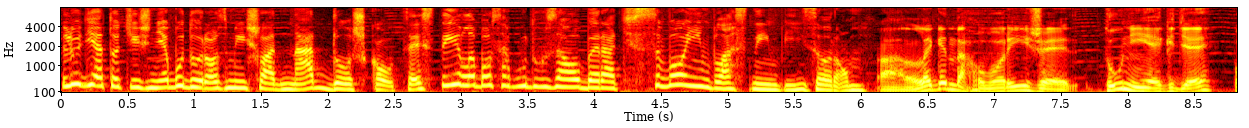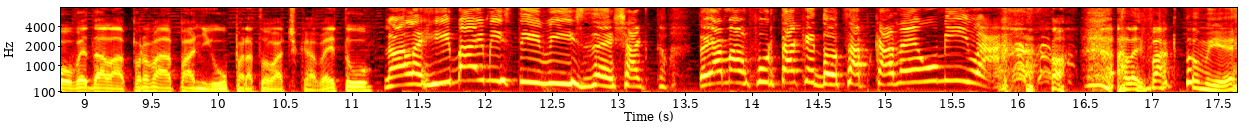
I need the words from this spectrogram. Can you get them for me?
Ľudia totiž nebudú rozmýšľať nad dĺžkou cesty, lebo sa budú zaoberať svojim vlastným výzorom. A legenda hovorí, že tu niekde povedala prvá pani upratovačka vetu, No ale hýbaj mi s tým výzde, však to, to ja mám furt také docapkané umýva. ale faktom je,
